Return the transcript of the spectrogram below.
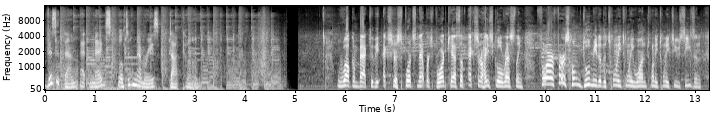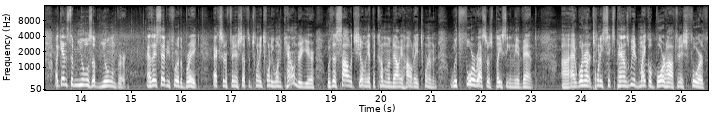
Visit them at megsquiltedmemories.com. Welcome back to the Exeter Sports Network's broadcast of Exeter High School Wrestling for our first home dual meet of the 2021 2022 season against the Mules of Muhlenberg. As I said before the break, Exeter finished up the 2021 calendar year with a solid showing at the Cumberland Valley Holiday Tournament, with four wrestlers placing in the event. Uh, at 126 pounds, we had Michael Borhoff finish fourth.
